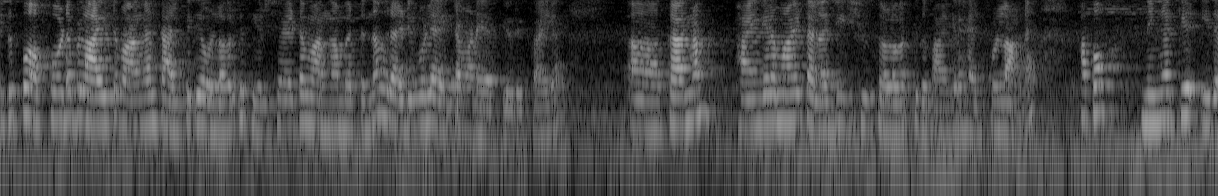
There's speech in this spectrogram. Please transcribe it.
ഇതിപ്പോൾ അഫോർഡബിൾ ആയിട്ട് വാങ്ങാൻ താല്പര്യമുള്ളവർക്ക് തീർച്ചയായിട്ടും വാങ്ങാൻ പറ്റുന്ന ഒരു അടിപൊളി ഐറ്റമാണ് എയർ പ്യൂരിഫയർ കാരണം ഭയങ്കരമായിട്ട് അലർജി ഇഷ്യൂസ് ഉള്ളവർക്ക് ഇത് ഭയങ്കര ഹെൽപ്ഫുള്ളാണ് അപ്പോൾ നിങ്ങൾക്ക് ഇത്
